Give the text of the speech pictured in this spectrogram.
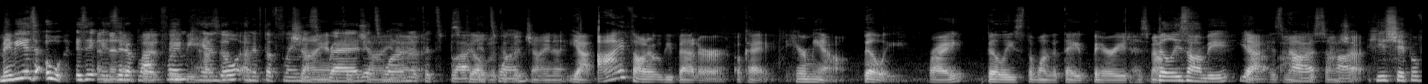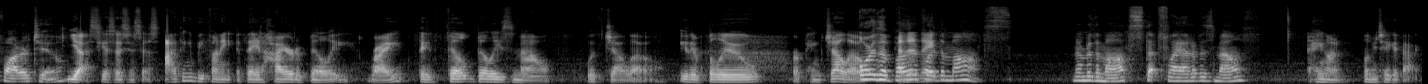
Maybe it's oh, is it And is it a black flame candle? a- and if the flame is red, it's one. If it's black, filled it's with one. a vagina. Yeah, I thought it would be better. Okay, hear me out. Billy, right? Billy's the one that they buried his mouth. Billy Zombie. Yeah, Yeah, his hot, mouth is sewn hot. shut. He's Shape of Water too. Yes, yes, yes, yes, yes. I think it'd be funny if they had hired a Billy, right? They filled Billy's mouth with Jello, either blue or pink Jello, Or the butterfly, they- the moths. Remember the moths that fly out of his mouth? Hang on, let me take it back.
